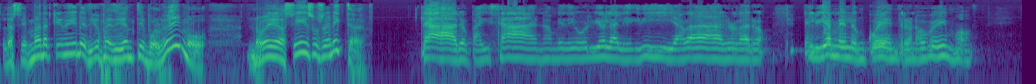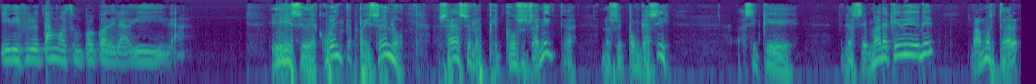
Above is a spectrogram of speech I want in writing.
La semana que viene, Dios mediante, volvemos. ¿No es así, Susanita? Claro, paisano, me devolvió la alegría, bárbaro. El viernes lo encuentro, nos vemos y disfrutamos un poco de la vida. ¿Y se da cuenta, paisano? Ya se lo explicó Susanita, no se ponga así. Así que la semana que viene vamos a estar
